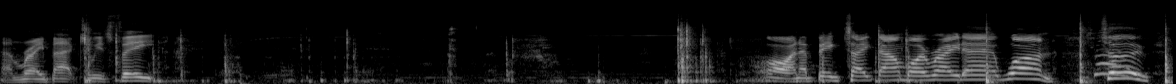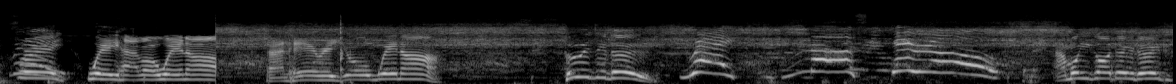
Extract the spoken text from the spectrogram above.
And Rey back to his feet. And a big takedown by Rey there. One, two, three. We have a winner. And here is your winner. Who is it, dude? Rey Mysterio! And what you gotta do, dude?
